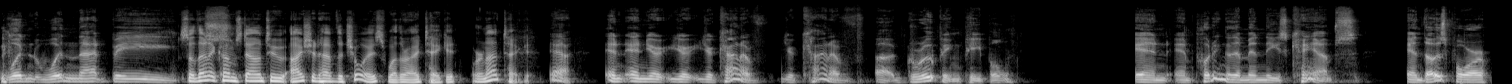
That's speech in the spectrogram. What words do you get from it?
Wouldn't wouldn't that be So then it comes down to I should have the choice whether I take it or not take it. Yeah, and and you're you're you're kind of you're kind of uh, grouping people and and putting them in these camps, and those poor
